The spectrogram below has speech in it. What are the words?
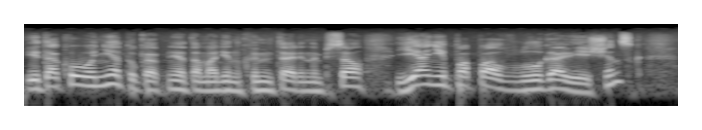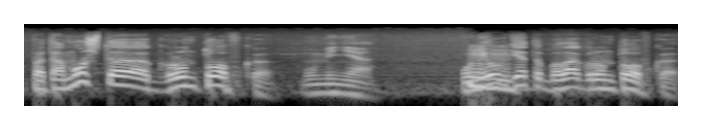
и такого нету, как мне там один комментарий написал. Я не попал в Благовещенск, потому что грунтовка у меня. У него где-то была грунтовка.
